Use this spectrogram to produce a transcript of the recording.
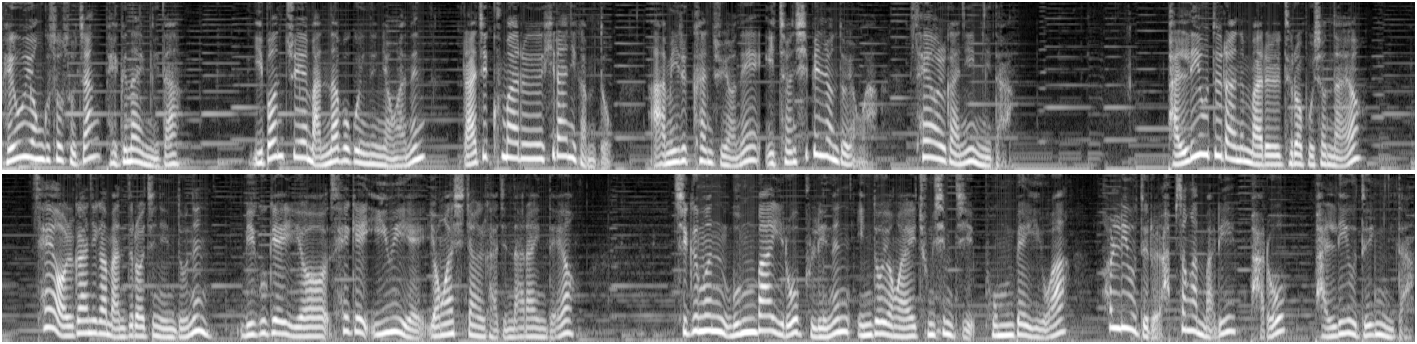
배우연구소 소장 백은하입니다. 이번 주에 만나보고 있는 영화는 라지쿠마르 히라니 감독, 아미르칸 주연의 2011년도 영화 새얼간이입니다. 발리우드라는 말을 들어보셨나요? 새 얼간이가 만들어진 인도는 미국에 이어 세계 2위의 영화 시장을 가진 나라인데요. 지금은 문바이로 불리는 인도 영화의 중심지 봄베이와 헐리우드를 합성한 말이 바로 발리우드입니다.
